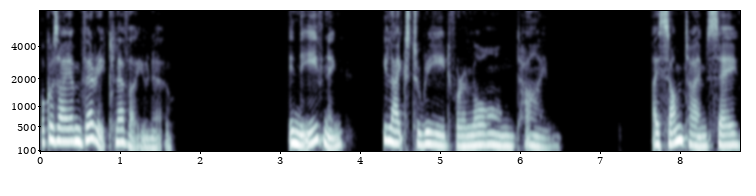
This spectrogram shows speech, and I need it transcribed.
because I am very clever, you know. In the evening, he likes to read for a long time. I sometimes say,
